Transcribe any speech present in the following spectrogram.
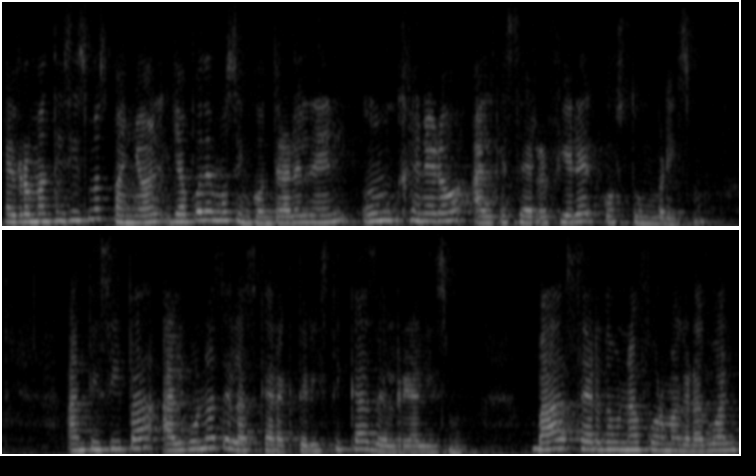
El romanticismo español ya podemos encontrar en él un género al que se refiere costumbrismo. Anticipa algunas de las características del realismo. Va a ser de una forma gradual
